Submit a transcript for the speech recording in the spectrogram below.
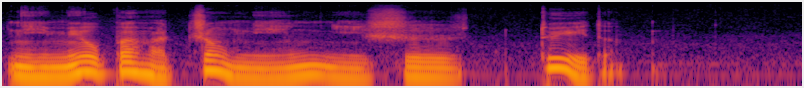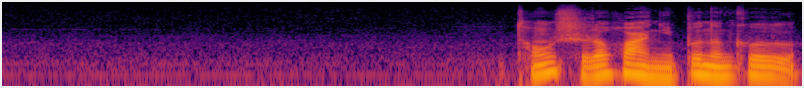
你没有办法证明你是对的，同时的话，你不能够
